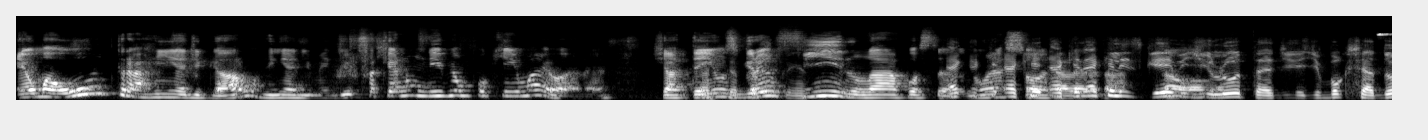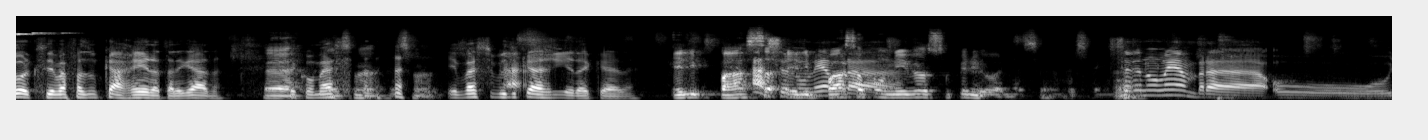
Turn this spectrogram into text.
é uma outra rinha de galo, rinha de mendigo, só que é num nível um pouquinho maior, né? Já tem É, uns tem granfinos lá apostando, É, que- não é, é, só é que nem aqueles games de luta de, de boxeador que você vai fazendo carreira, tá ligado? É, você começa- é mesmo, é mesmo. E vai subindo Ah. carreira, cara. Ele passa, Ah, você ele lembra- passa para um nível superior aí, Você né? não lembra o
